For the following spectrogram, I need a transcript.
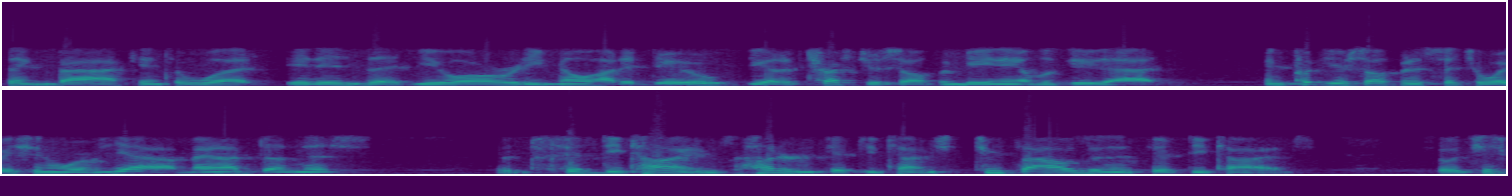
think back into what it is that you already know how to do. You got to trust yourself in being able to do that, and put yourself in a situation where, yeah, man, I've done this 50 times, 150 times, 2,050 times. So it's just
